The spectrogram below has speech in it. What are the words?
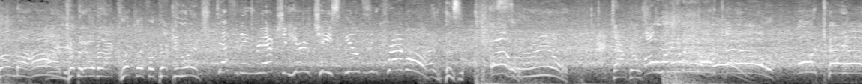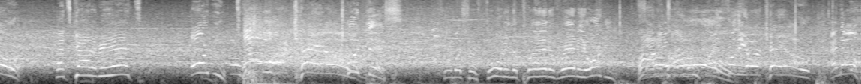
From And behind. could be over that quickly for Becky Lynch. Deafening reaction here at Chase Field is incredible. That Oh, Real. And down goes. Oh, wait a minute. RKO. Oh! RKO. That's gotta be it. Orton. Oh, RKO. goodness. So much for thwarting the plan of Randy Orton. Oh, right for the RKO. And now,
